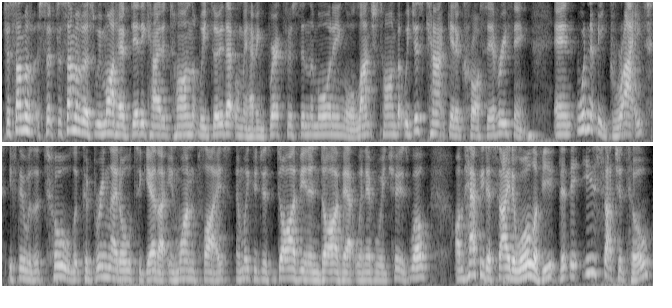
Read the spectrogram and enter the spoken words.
for some of for some of us we might have dedicated time that we do that when we're having breakfast in the morning or lunchtime but we just can't get across everything and wouldn't it be great if there was a tool that could bring that all together in one place and we could just dive in and dive out whenever we choose well I'm happy to say to all of you that there is such a tool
